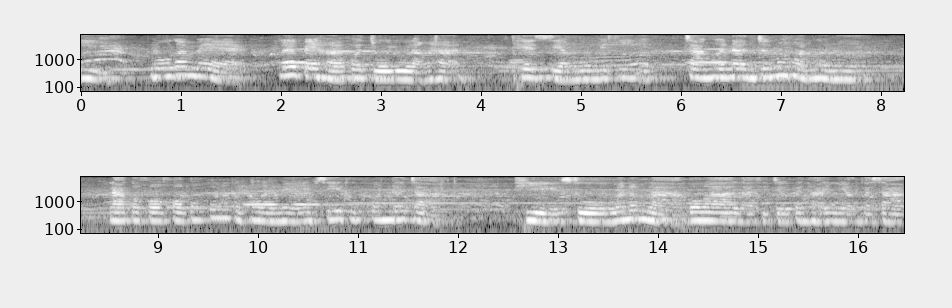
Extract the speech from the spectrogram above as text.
ทีหนูกับแม่เลยไปหาพ่อโจอยู่หลังหานเทศเสียงบนเวทีจากเมื่อนั้นจนมาหอดมื่อนี้ลาก็ขอขอบพระคุณคุณพ่อแม่เอฟซีทุกคนด้อจ้าที่สู่มาน้ำลาบ่ว่าลาสิเจอปัญหาอียงก็สร้าง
